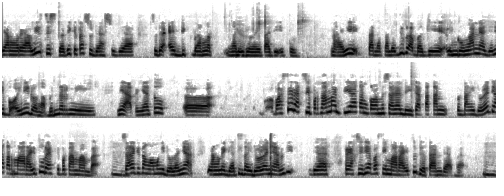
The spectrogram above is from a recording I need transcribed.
yang realistis berarti kita sudah sudah sudah edik banget dengan yeah. idola tadi itu. Nah ini tanda-tanda juga bagi lingkungannya. Jadi bahwa ini udah nggak bener nih. Ini artinya tuh uh, pasti reaksi pertama dia akan kalau misalnya dikatakan tentang idolanya dia akan marah itu reaksi pertama mbak. Hmm. Misalnya kita ngomong idolanya yang negatif tentang idolanya nanti dia reaksi dia pasti marah itu udah tanda mbak. Hmm.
